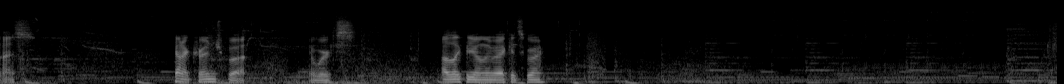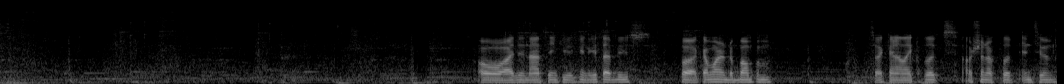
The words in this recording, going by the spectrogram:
Nice. Kind of cringe, but it works. I like the only way I can score. Oh, I did not think he was gonna get that boost. Fuck, I wanted to bump him. So I kind of like flipped. I was trying to flip into him.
